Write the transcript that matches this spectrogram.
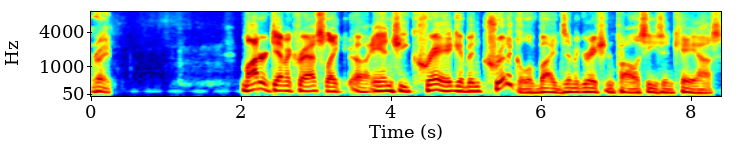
Right. Moderate Democrats like uh, Angie Craig have been critical of Biden's immigration policies and chaos.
